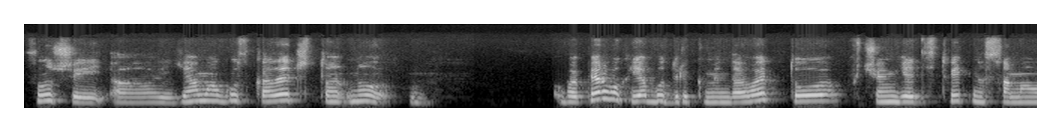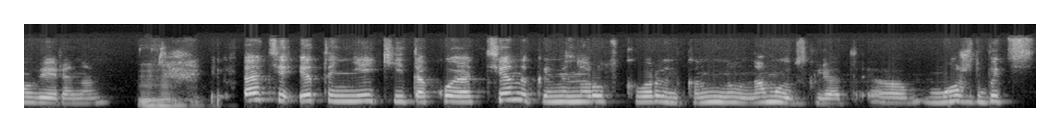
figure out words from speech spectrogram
Слушай, а, я могу сказать, что, ну, во-первых, я буду рекомендовать то, в чем я действительно сама уверена. Угу. И, кстати, это некий такой оттенок именно русского рынка, ну, на мой взгляд. Э, может быть,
